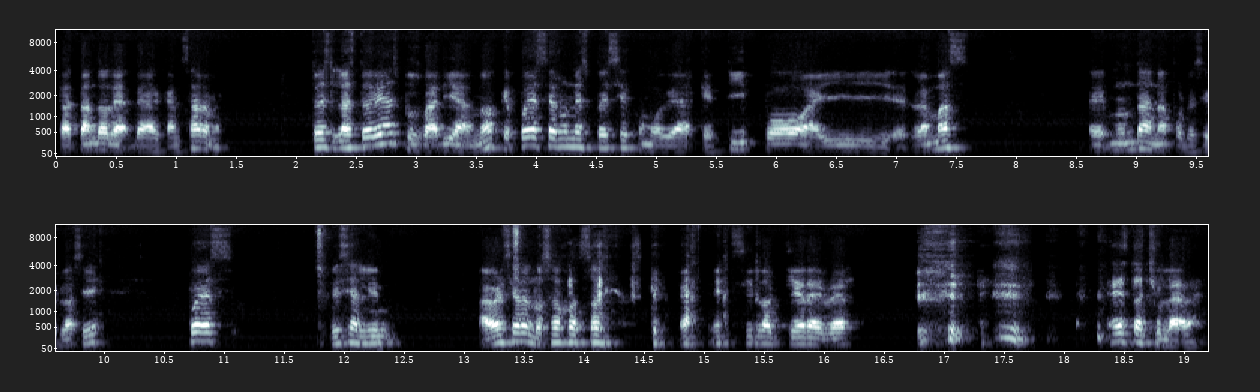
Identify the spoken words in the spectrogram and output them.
tratando de, de alcanzarme. Entonces, las teorías pues varían, ¿no? Que puede ser una especie como de arquetipo, ahí, la más eh, mundana, por decirlo así. Pues, dice Aline, a ver si ahora los ojos que si lo quiere ver. Esta chulada.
